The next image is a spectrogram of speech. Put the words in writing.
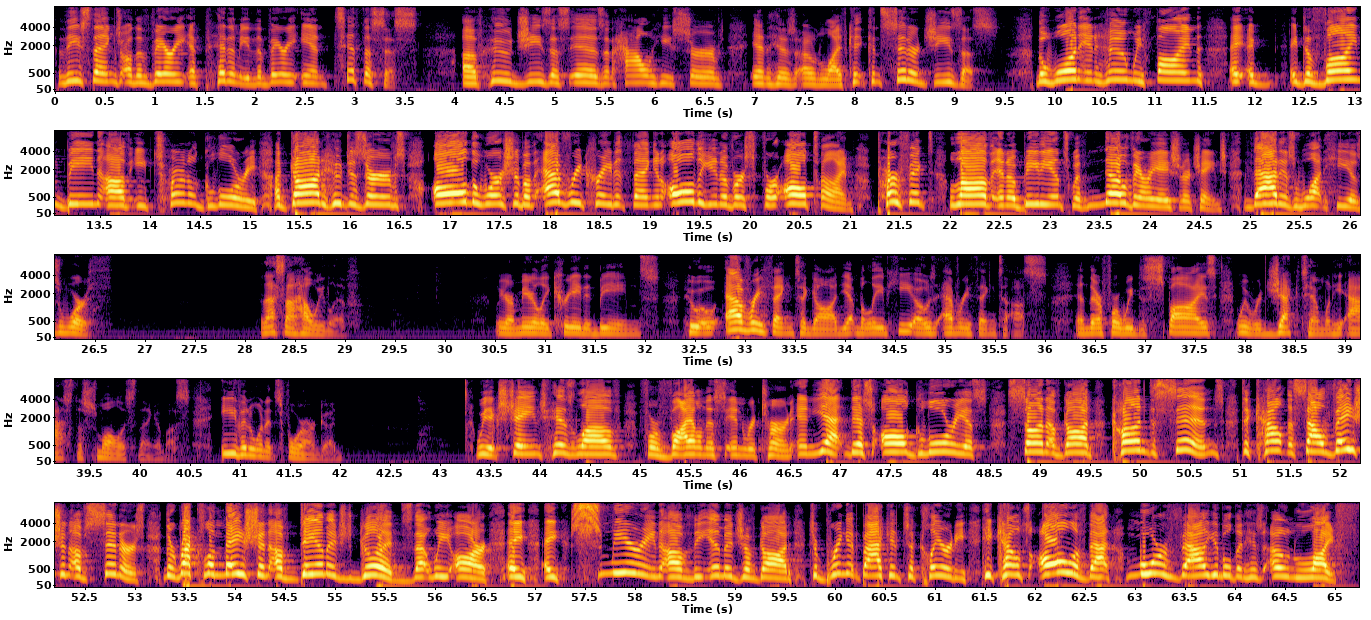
These things are the very epitome, the very antithesis of who Jesus is and how he served in his own life. Consider Jesus the one in whom we find a, a, a, divine being of eternal glory, a God who deserves all the worship of every created thing in all the universe for all time. Perfect love and obedience with no variation or change. That is what he is worth. And that's not how we live. We are merely created beings who owe everything to God, yet believe he owes everything to us. And therefore we despise and we reject him when he asks the smallest thing of us, even when it's for our good. We exchange his love for vileness in return. And yet, this all glorious Son of God condescends to count the salvation of sinners, the reclamation of damaged goods that we are, a, a smearing of the image of God to bring it back into clarity. He counts all of that more valuable than his own life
